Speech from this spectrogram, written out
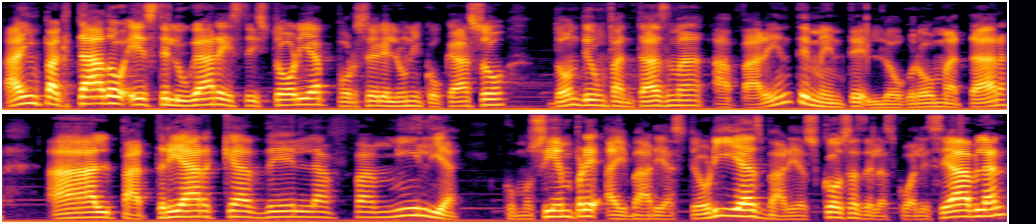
ha impactado este lugar, esta historia, por ser el único caso donde un fantasma aparentemente logró matar al patriarca de la familia. Como siempre, hay varias teorías, varias cosas de las cuales se hablan.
